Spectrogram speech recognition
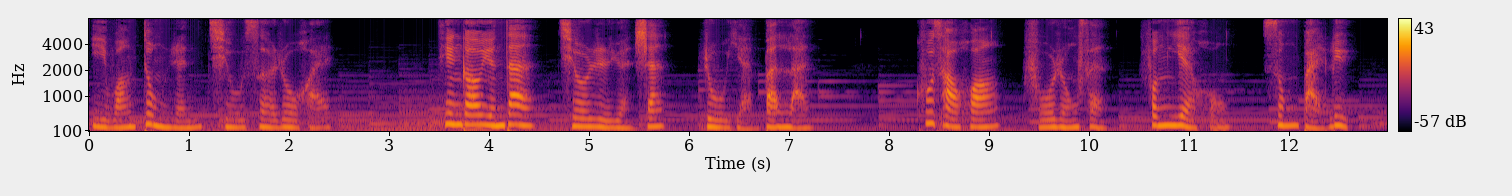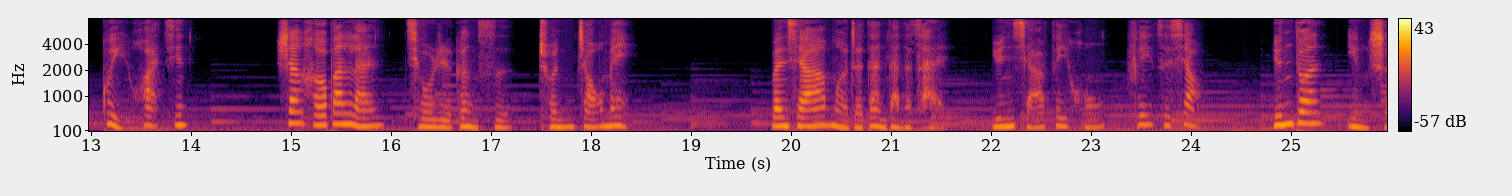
一汪动人秋色入怀。天高云淡，秋日远山，入眼斑斓。枯草黄，芙蓉粉，枫叶红，松柏绿，桂花金。山河斑斓。秋日更似春朝媚，晚霞抹着淡淡的彩，云霞飞红，妃子笑，云端映射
